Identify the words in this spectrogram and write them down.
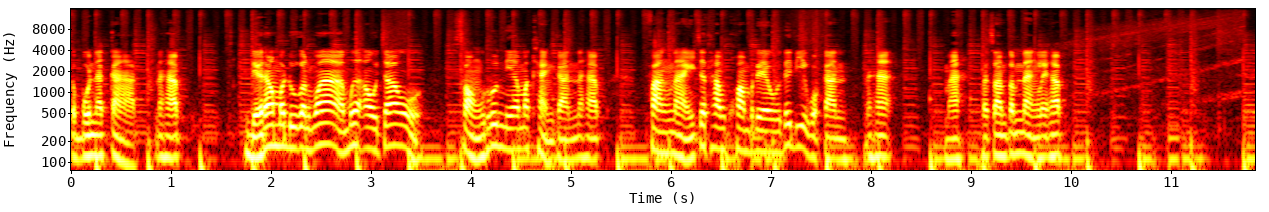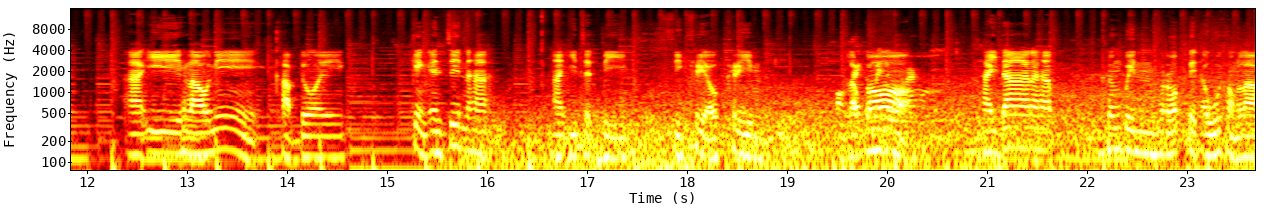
กับบนอากาศนะครับ เดี๋ยวเรามาดูกันว่าเมื่อเอาเจ้า 2 รุ่นนี้มาแข่งกันนะครับ ฝั่งไหนจะทำความเร็วได้ดีกว่ากันนะฮะ มาประจำตำแหน่งเลยครับ RE เรานี่ขับโดยเก่งเอนจินนะฮะ RE 7B สีเขียวครีม ของใครแล้วก็ไม่รู้นะ Hydra นะครับ เครื่องบินรบติดอาวุธของเรา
